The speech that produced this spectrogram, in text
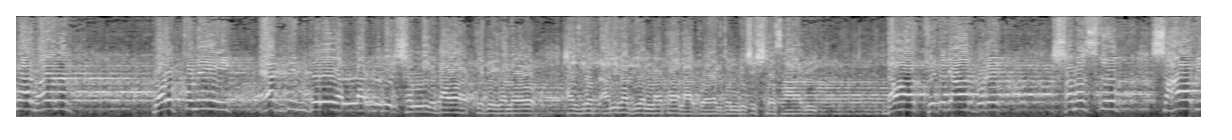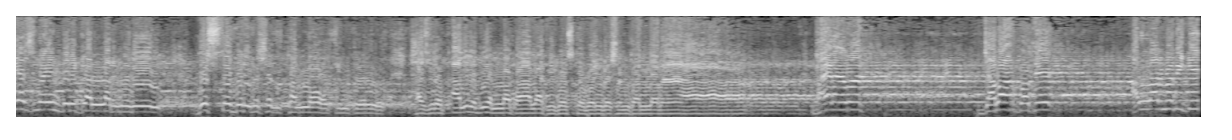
আমার ভাইয়েরা পরক্ষণে একদিন করে আল্লাহ নবীর সঙ্গে দাওয়াত খেতে গেল। হজরত আলী রাবি আল্লাহ তালা একজন বিশিষ্ট সাহাবি। দাওয়াত খেতে যাওয়ার পরে সমস্ত সাহাবি আজমাইনদেরকে আল্লাহর নবী গোস্ত পরিবেশন করল, কিন্তু হজরত আলী রাবি আল্লাহ তালাকে গোস্ত পরিবেশন করল না? ভাইরা আমার যাবার পথে আল্লাহর নবীকে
